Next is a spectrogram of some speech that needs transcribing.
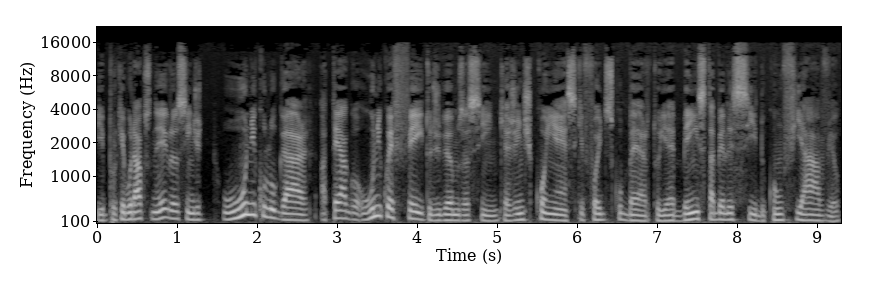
E porque buracos negros, assim, de o único lugar, até agora, o único efeito, digamos assim, que a gente conhece, que foi descoberto e é bem estabelecido, confiável,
